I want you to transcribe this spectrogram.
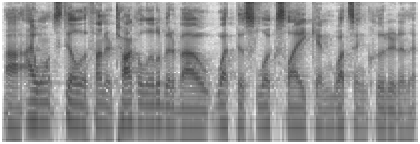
Uh, I won't steal the thunder. Talk a little bit about what this looks like and what's included in it.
